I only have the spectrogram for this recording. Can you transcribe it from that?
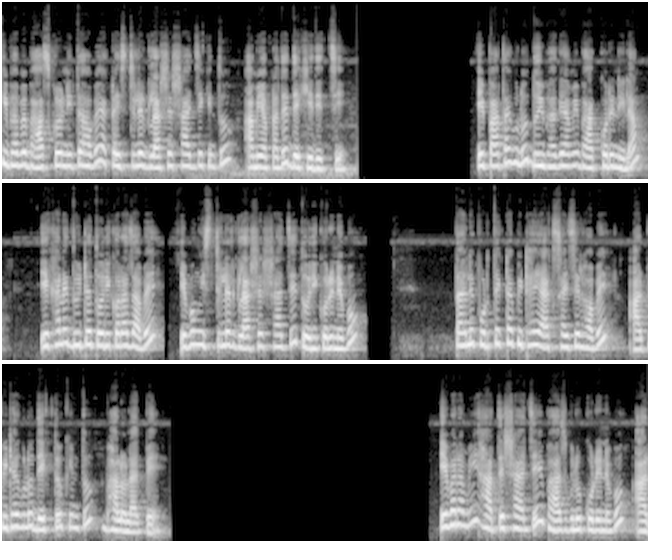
কীভাবে ভাজ করে নিতে হবে একটা স্টিলের গ্লাসের সাহায্যে কিন্তু আমি আপনাদের দেখিয়ে দিচ্ছি। এই পাতাগুলো দুই ভাগে আমি ভাগ করে নিলাম। এখানে দুইটা তৈরি করা যাবে এবং স্টিলের গ্লাসের সাহায্যে তৈরি করে নেব। তাহলে প্রত্যেকটা পিঠাই এক সাইজের হবে আর পিঠাগুলো দেখতেও কিন্তু ভালো লাগবে। এবার আমি হাতের সাহায্যে ভাঁজগুলো করে নেব আর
